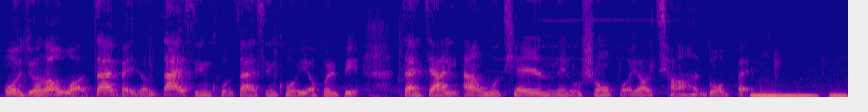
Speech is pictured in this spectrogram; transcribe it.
我觉得我在北京再辛苦再辛苦，也会比在家里暗无天日的那种生活要强很多倍。嗯，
